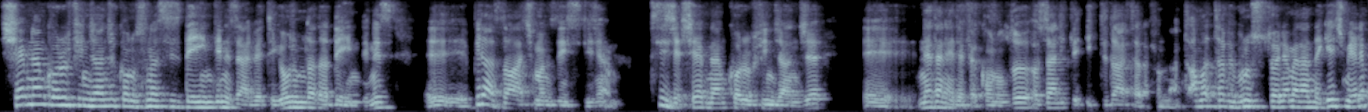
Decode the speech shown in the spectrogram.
Şebnem Korur Fincancı konusuna siz değindiniz elbette. Yorumda da değindiniz. E, biraz daha açmanızı isteyeceğim. Sizce Şebnem Korur Fincancı e, neden hedefe konuldu? Özellikle iktidar tarafından. Ama tabii bunu söylemeden de geçmeyelim.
